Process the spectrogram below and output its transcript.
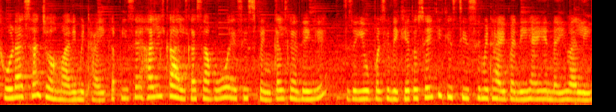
थोड़ा सा जो हमारी मिठाई का पीस है, हल्का हल्का सा वो ऐसे स्प्रिंकल कर देंगे। जैसे कि ऊपर से दिखे तो सही कि किस चीज़ से मिठाई बनी है ये नई वाली।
